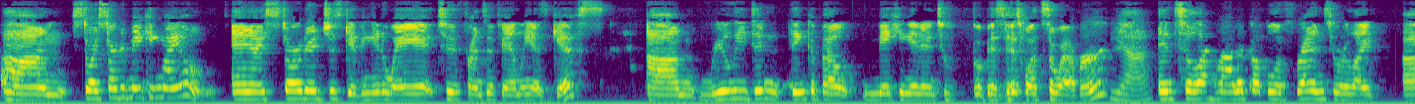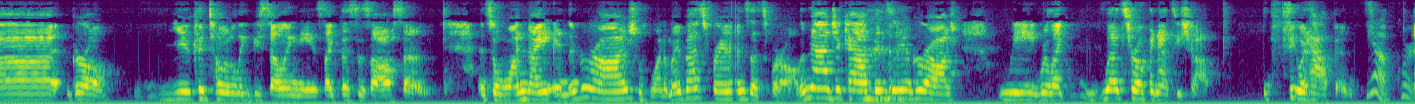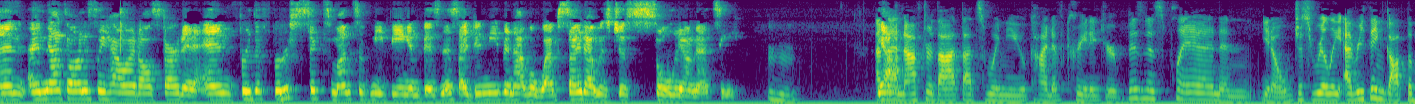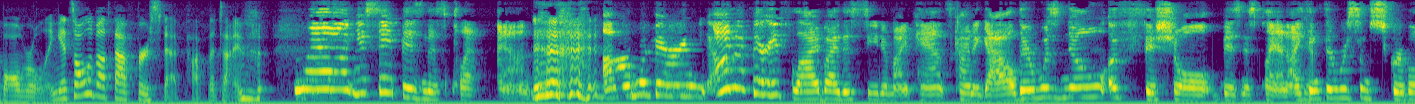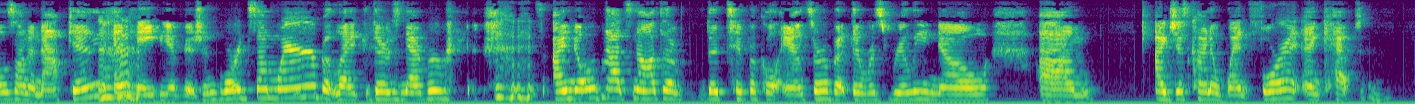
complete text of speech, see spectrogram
Um, so I started making my own and I started just giving it away to friends and family as gifts. Um, really didn't think about making it into a business whatsoever Yeah. until I had a couple of friends who were like, uh, girl, you could totally be selling these. Like, this is awesome. And so one night in the garage with one of my best friends, that's where all the magic happens in a garage, we were like, let's throw up an Etsy shop, see what happens. Yeah, of course. And and that's honestly how it all started. And for the first six months of me being in business, I didn't even have a website. I was just solely on Etsy. Mm-hmm. And Yeah. then after that, that's when you kind of created your business plan and, you know, just really everything got the ball rolling. It's all about that first step half the time. Well, you say business plan. I'm a very I'm a very fly by the seat of my pants kind of gal. There was no official business plan. I think there were some scribbles on a napkin and maybe a vision board somewhere, but like there's never I know that's not the the typical answer, but there was really no um I just kind of went for it and kept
